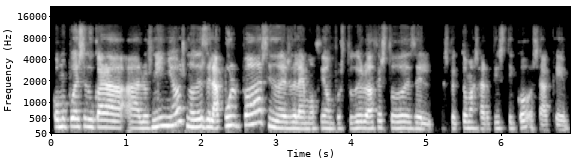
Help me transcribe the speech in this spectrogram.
cómo puedes educar a, los niños, no desde la culpa, sino desde la emoción. Pues todo lo haces todo desde el aspecto más artístico. O sea que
